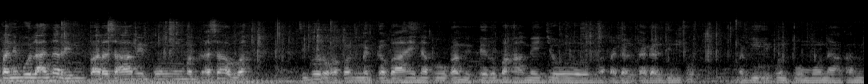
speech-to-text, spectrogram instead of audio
panimula na rin para sa amin pong mag-asawa. Siguro kapag nagkabahay na po kami, pero baka medyo matagal-tagal din po. Mag-iipon po muna kami.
